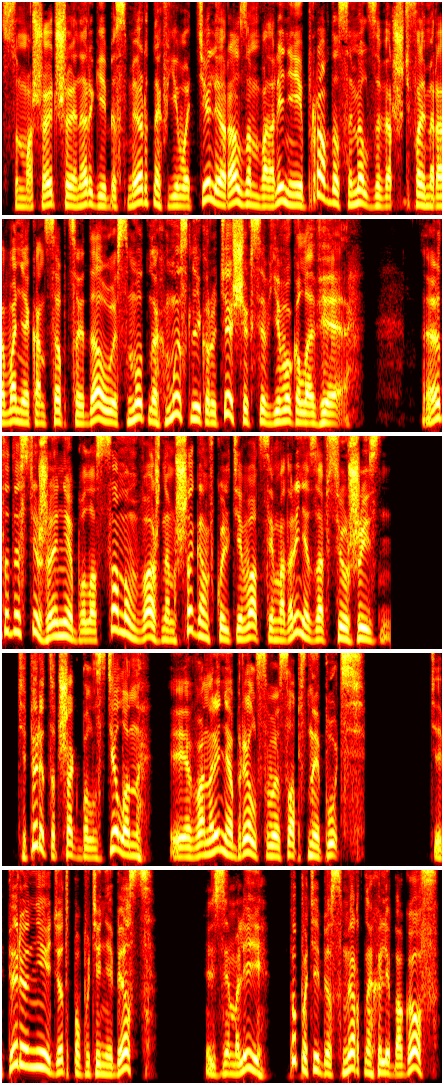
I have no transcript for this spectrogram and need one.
Сумасшедшая энергия бессмертных в его теле разум Ван Линя и правда сумел завершить формирование концепции Дао и смутных мыслей, крутящихся в его голове. Это достижение было самым важным шагом в культивации Манрине за всю жизнь. Теперь этот шаг был сделан, и Ван Линь обрел свой собственный путь. Теперь он не идет по пути небес, земли, по пути бессмертных или богов.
